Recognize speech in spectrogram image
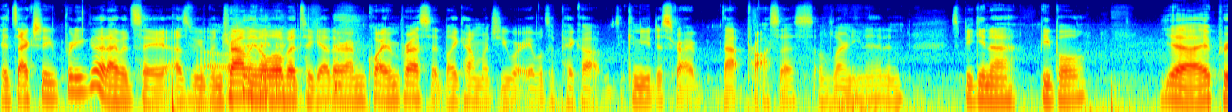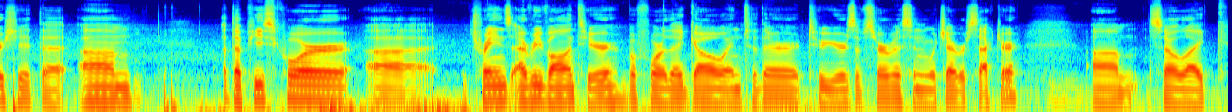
it's actually pretty good, I would say. As we've been Oh. traveling a little bit together, I'm quite impressed at like how much you were able to pick up. Can you describe that process of learning it and speaking to people? Yeah, I appreciate that. Um, the Peace Corps uh, trains every volunteer before they go into their two years of service in whichever sector. Um, so like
